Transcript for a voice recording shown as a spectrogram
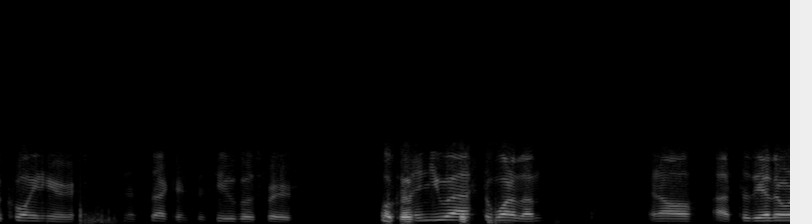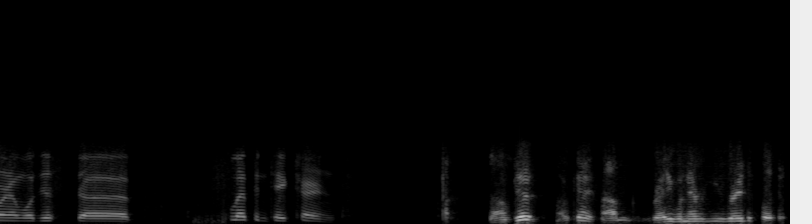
a coin here in a second to see who goes first. Okay. And you ask to one of them, and I'll ask to the other one, and we'll just uh, flip and take turns. Sounds good. Okay, I'm ready whenever you're ready to flip it.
